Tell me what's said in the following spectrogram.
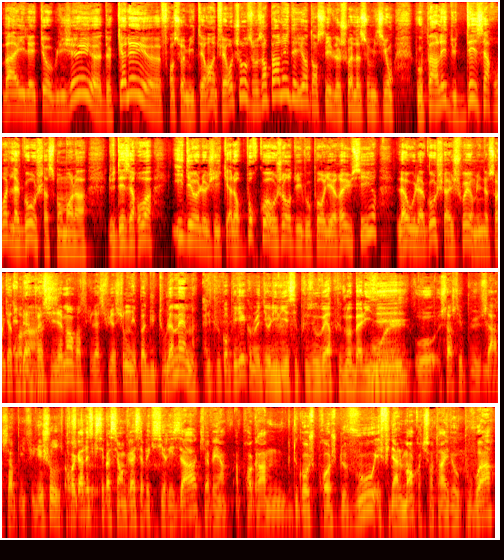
bah, il a été obligé euh, de caler euh, François Mitterrand et de faire autre chose. Vous en parlez d'ailleurs dans ce livre, Le choix de la soumission. Vous parlez du désarroi de la gauche à ce moment-là, du désarroi idéologique. Alors pourquoi aujourd'hui vous pourriez réussir là où la gauche a échoué en 1980 eh bien, Précisément parce que la situation n'est pas du tout la même. Elle est plus compliquée, comme le dit Olivier, c'est plus ouvert, plus globalisé. Oui, oh, ça c'est plus, ça simplifie les choses. Regardez ce qui s'est passé en Grèce avec Syriza, qui avait un, programme de gauche proche de vous, et finalement, quand ils sont arrivés au pouvoir,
